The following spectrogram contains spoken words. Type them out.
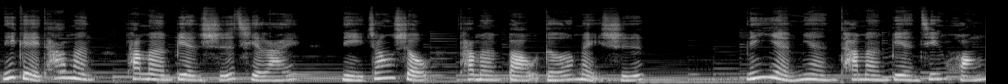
你给他们，他们便食起来；你张手，他们饱得美食。你掩面，他们便惊惶；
